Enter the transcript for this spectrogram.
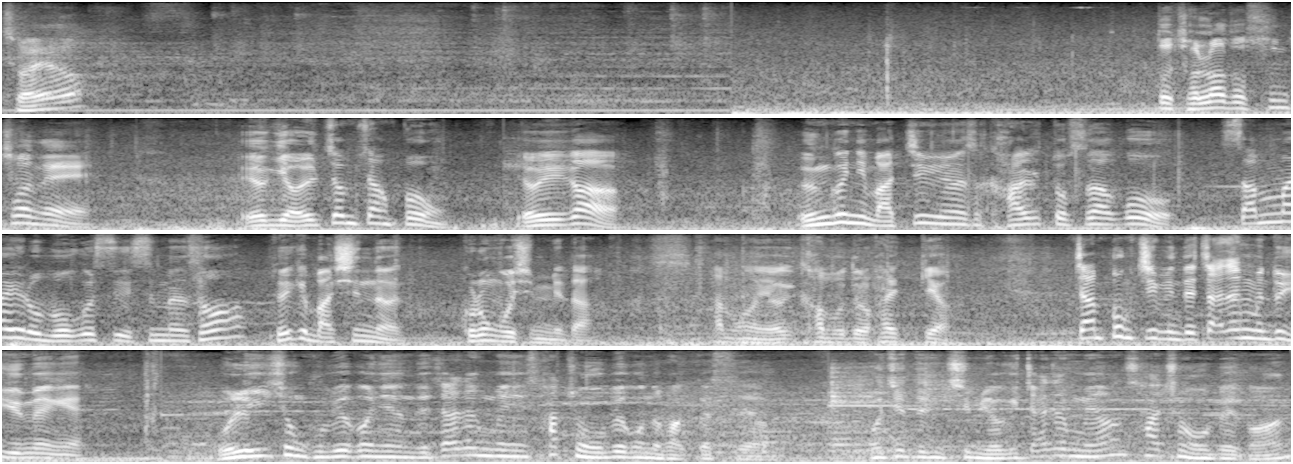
좋아요. 또 전라도 순천에 여기 열점 짬뽕. 여기가 은근히 맛집이면서 가격도 싸고 싼 마이로 먹을 수 있으면서 되게 맛있는 그런 곳입니다 한번 여기 가보도록 할게요. 짬뽕집인데 짜장면도 유명해. 원래 2,900원이었는데 짜장면이 4,500원으로 바뀌었어요. 어쨌든 지금 여기 짜장면 4,500원.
